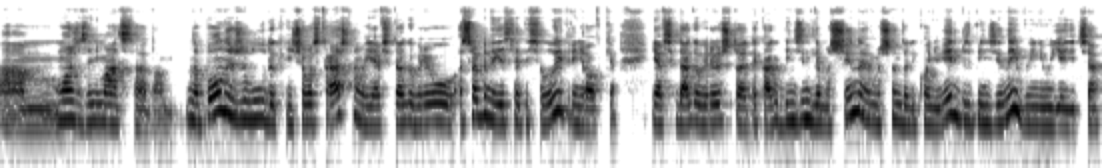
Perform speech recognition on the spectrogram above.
можно заниматься там, на полный желудок, ничего страшного. Я всегда говорю, особенно если это силовые тренировки, я всегда говорю, что это как бензин для машины. Машина далеко не уедет без бензина, и вы не уедете.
